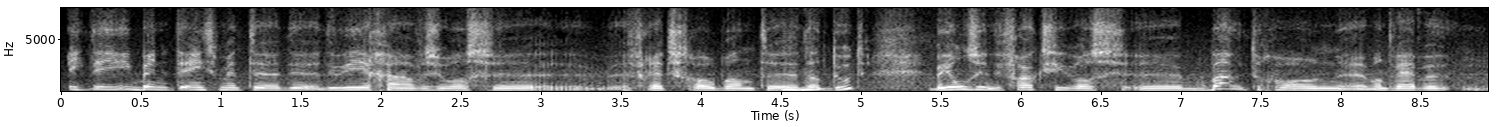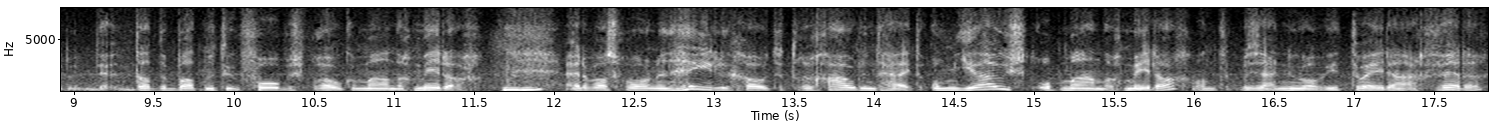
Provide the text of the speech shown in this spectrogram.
ik, ik, ben het eens met de, de, de weergave zoals uh, Fred Strooband uh, mm -hmm. dat doet. Bij ons in de fractie was uh, buitengewoon... want we hebben de, dat debat natuurlijk voorbesproken maandagmiddag. Mm -hmm. En er was gewoon een hele grote terughoudendheid... om juist op maandagmiddag, want we zijn nu alweer twee dagen verder...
